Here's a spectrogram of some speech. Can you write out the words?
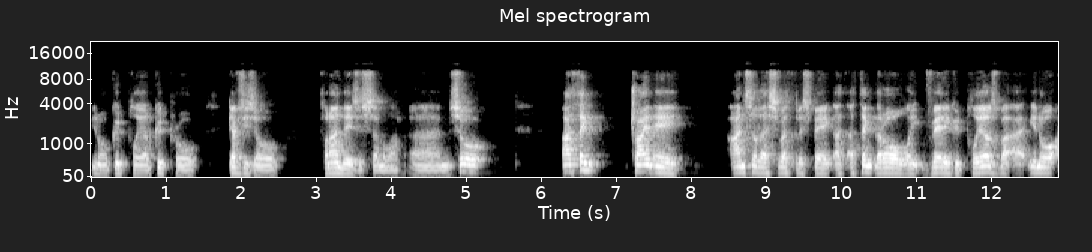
you know, good player, good pro, gives his all. Fernandez is similar. Um, so I think trying to answer this with respect, I, I, think they're all like very good players, but I, uh, you know,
